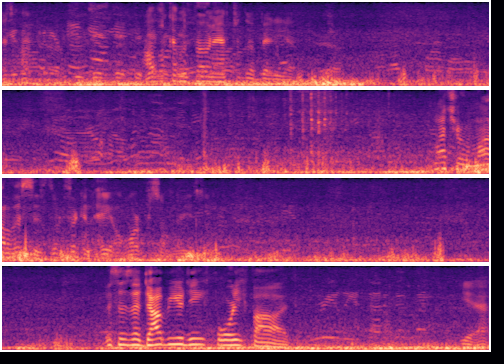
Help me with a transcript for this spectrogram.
It's You look on your phone? I'll look on the phone after the video. Not sure what model this is. looks like an AR for some reason. This is a WD-45. Really, is that a good one? Yeah.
